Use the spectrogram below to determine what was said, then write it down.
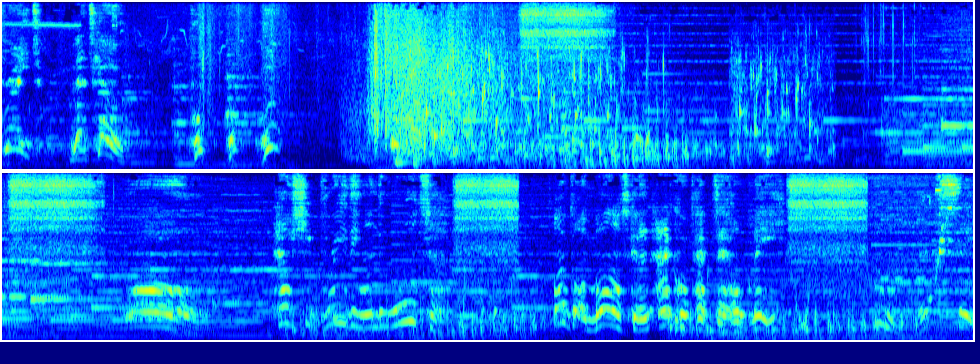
Great, let's go. How's she breathing underwater? I've got a mask and an aqua pack to help me. Hmm, let's see.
